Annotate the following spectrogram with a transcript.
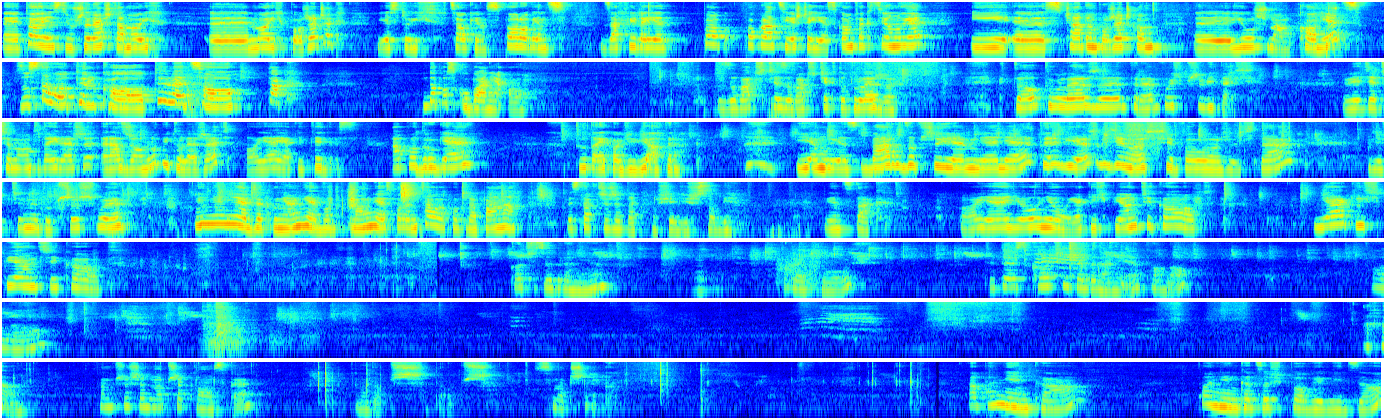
e, to jest już reszta moich, e, moich porzeczek. Jest tu ich całkiem sporo, więc za chwilę je, po, po kolacji jeszcze je skonfekcjonuję i e, z czarną porzeczką już mam koniec. Zostało tylko tyle, co tak do poskubania. O. Zobaczcie, zobaczcie, kto tu leży. Kto tu leży? Trepuś, przywitaj się. Wiecie, czemu on tutaj leży? Raz, że on lubi tu leżeć. Ojej, jaki tygrys. A po drugie, tutaj chodzi wiatrak. Jemu jest bardzo przyjemnie, nie? Ty wiesz, gdzie masz się położyć, tak? Dziewczyny tu przyszły. Nie, nie, nie, Jackunia, nie, bo mam nie jest powiem cała potrapana. Wystarczy, że tak posiedzisz sobie. Więc tak. Ojej, Juniu, jaki śpiący kot. Jaki śpiący kot. Kocie zebranie. Trepuś. Czy to jest kocie zebranie? Polo. Polo. Aha. Pan przyszedł na przekąskę. No dobrze, dobrze. Smacznego. A panienka? Panienka coś powie, widzę.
